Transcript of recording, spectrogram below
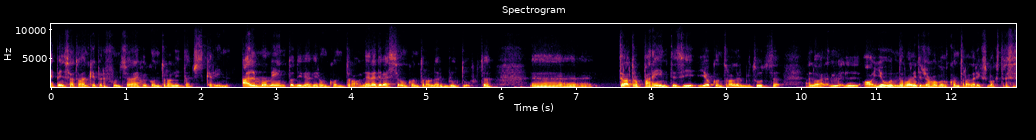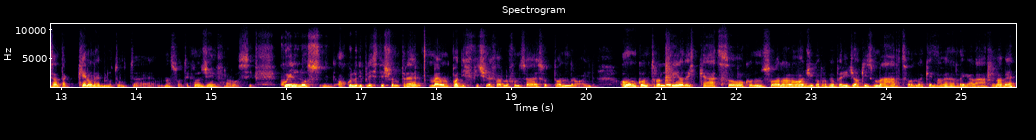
è pensato anche per funzionare con i controlli touchscreen. Al momento devi avere un controller e deve essere un controller Bluetooth. Eh, tra l'altro, parentesi, io controller Bluetooth, allora, oh, io normalmente gioco col controller Xbox 360 che non è Bluetooth, è una sua tecnologia infrarossi. Quello, ho quello di PlayStation 3, ma è un po' difficile farlo funzionare sotto Android. Ho un controllerino del cazzo con un solo analogico proprio per i giochi smartphone che mi avevano regalato, vabbè,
